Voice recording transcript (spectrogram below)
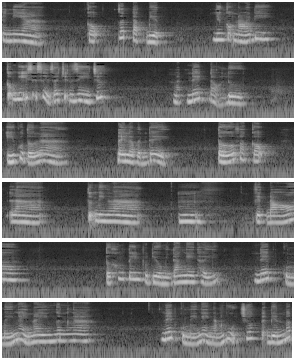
Penny à Cậu rất đặc biệt. Nhưng cậu nói đi Cậu nghĩ sẽ xảy ra chuyện gì chứ? Mặt nết đỏ lừ. Ý của tớ là Đây là vấn đề. Tớ và cậu là Tụi mình là um, Việc đó Tớ không tin vào điều mình đang nghe thấy. Nết của mấy ngày nay ngân nga Nết của mấy ngày ngắn ngủi trước đã biến mất.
